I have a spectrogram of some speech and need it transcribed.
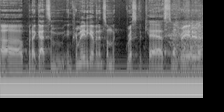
uh, but I got some incriminating evidence on the rest of the cast and creators,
